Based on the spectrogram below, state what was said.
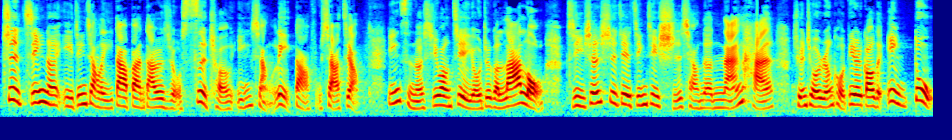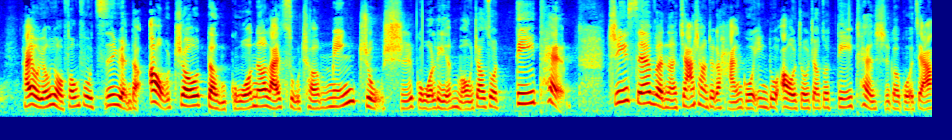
至今呢已经降了一大半，大约只有四成，影响力大幅下降。因此呢，希望借由这个拉拢跻身世界经济十强的南韩，全球人口第二高的印度。还有拥有丰富资源的澳洲等国呢，来组成民主十国联盟，叫做 D10。G7 呢，加上这个韩国、印度、澳洲，叫做 D10 十个国家，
